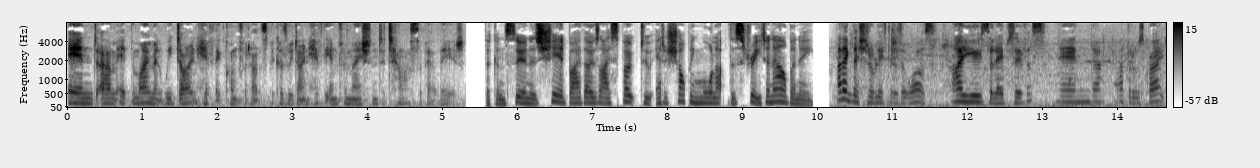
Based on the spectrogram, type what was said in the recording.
And um, at the moment, we don't have that confidence because we don't have the information to tell us about that. The concern is shared by those I spoke to at a shopping mall up the street in Albany. I think they should have left it as it was. I used the lab service and uh, I thought it was great.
